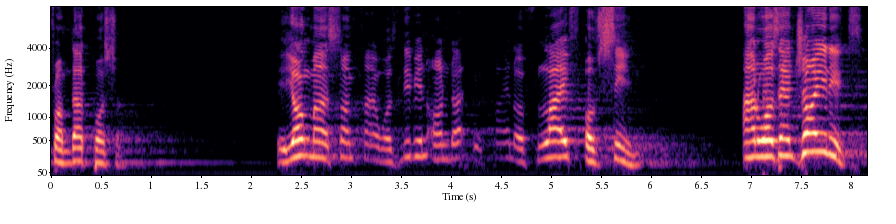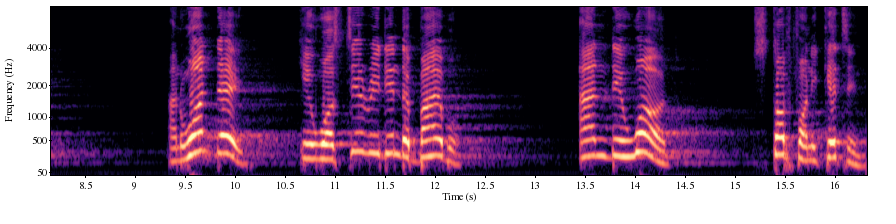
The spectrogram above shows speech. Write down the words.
from that portion. A young man sometime was living under a kind of life of sin and was enjoying it. And one day, he was still reading the Bible, and the word stop fornicating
